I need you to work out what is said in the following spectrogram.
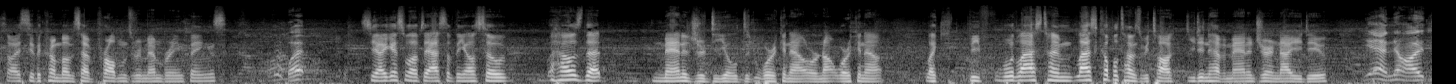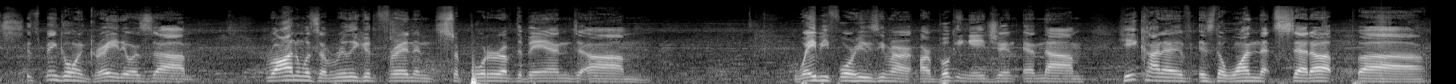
So I see the Krum Bums have problems remembering things. What? See, I guess we'll have to ask something else. So, how's that manager deal did, working out or not working out? Like, before, last time, last couple times we talked, you didn't have a manager, and now you do. Yeah, no, it's it's been going great. It was um, Ron was a really good friend and supporter of the band. Um, way before he was even our, our booking agent, and um, he kind of is the one that set up. Uh,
